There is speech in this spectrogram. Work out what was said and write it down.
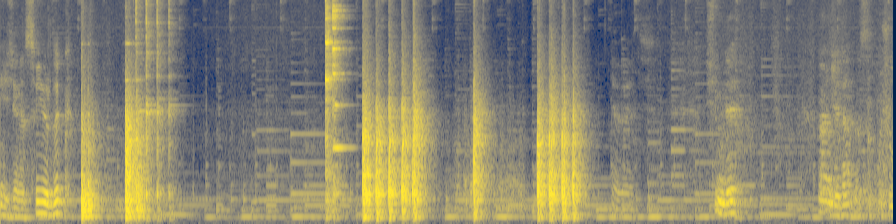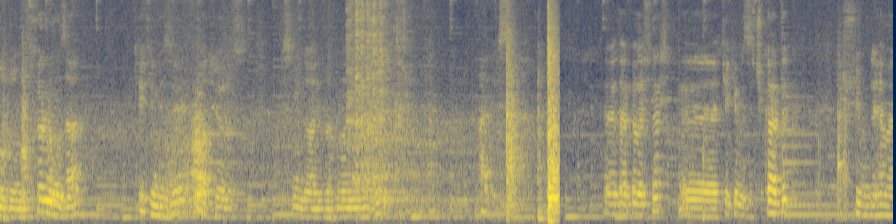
İyicene sıyırdık. Evet. Şimdi önceden ısıtmış olduğumuz fırınımıza kekimizi atıyoruz. Bismillahirrahmanirrahim. Hadi bismillah. Evet arkadaşlar, kekimizi çıkardık. Şimdi hemen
